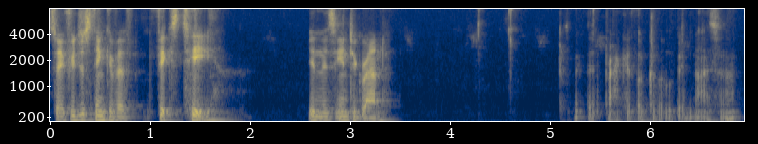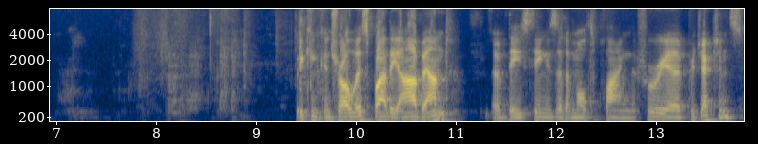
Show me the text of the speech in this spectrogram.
So if you just think of a fixed t in this integrand, let's make that bracket look a little bit nicer. We can control this by the R bound of these things that are multiplying the Fourier projections.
